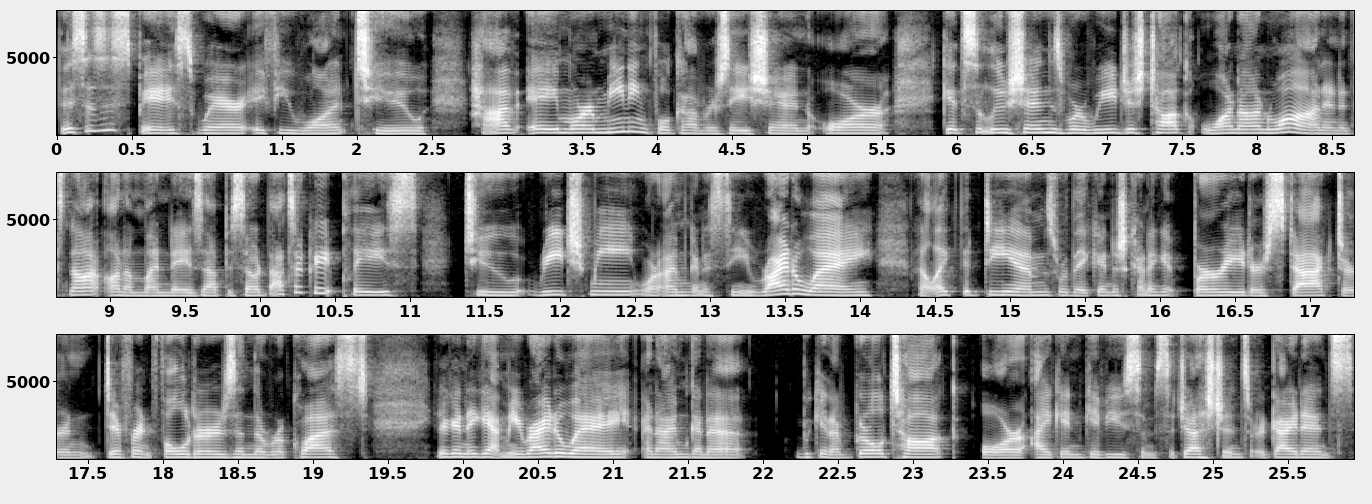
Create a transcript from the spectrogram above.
this is a space where if you want to have a more meaningful conversation or get solutions where we just talk one on one and it's not on a Monday's episode, that's a great place to reach me where I'm going to see right away, not like the DMs where they can just kind of get buried or stacked or in different folders in the request. You're going to get me right away, and I'm going to, we can have girl talk, or I can give you some suggestions or guidance.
